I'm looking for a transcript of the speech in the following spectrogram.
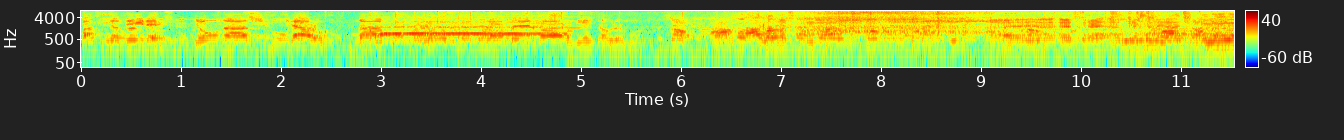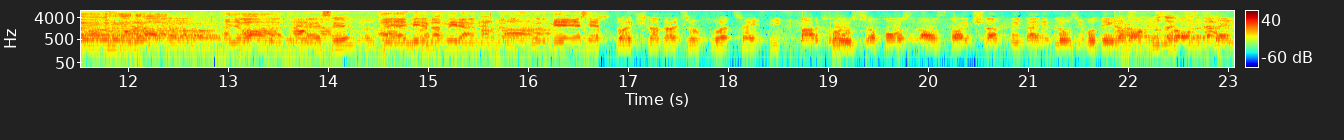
Aus der Däne, Jonas Carroll, nach Dänemark. So, Eh, le dan. ¿Dónde va? mira, mira. Mira Deutschland also vorzeitig. Markus aus Deutschland mit einem losimodell. modell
